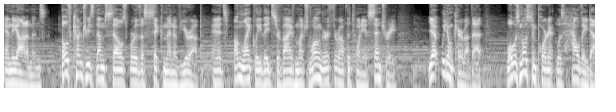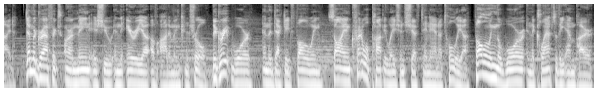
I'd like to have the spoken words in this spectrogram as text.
and the Ottomans. Both countries themselves were the sick men of Europe, and it's unlikely they'd survive much longer throughout the 20th century. Yet, we don't care about that. What was most important was how they died. Demographics are a main issue in the area of Ottoman control. The Great War and the decade following saw an incredible population shift in Anatolia. Following the war and the collapse of the empire,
